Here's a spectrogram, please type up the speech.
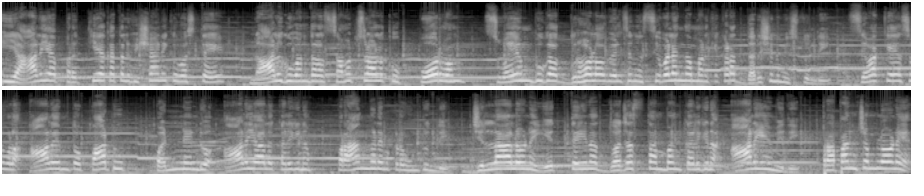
ఈ ఆలయ ప్రత్యేకతల విషయానికి వస్తే నాలుగు వందల సంవత్సరాలకు పూర్వం స్వయంభుగా గృహలో వెలిసిన శివలింగం మనకి ఇక్కడ దర్శనమిస్తుంది. శివకేశవుల ఆలయంతో పాటు పన్నెండు ఆలయాలు కలిగిన ప్రాంగణం ఇక్కడ ఉంటుంది. జిల్లాలోని ఎత్తైన ధ్వజస్తంభం కలిగిన ఆలయం ఇది. ప్రపంచంలోనే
